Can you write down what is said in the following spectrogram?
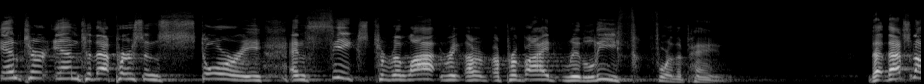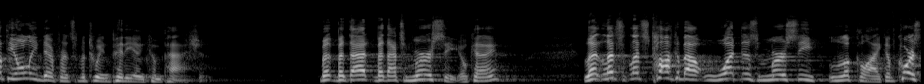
enter into that person's story and seeks to rely, re, uh, provide relief for the pain. That, that's not the only difference between pity and compassion, but, but, that, but that's mercy, okay? Let, us let's, let's talk about what does mercy look like. Of course,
